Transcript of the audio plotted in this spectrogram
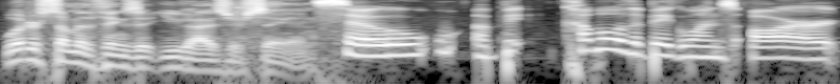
What are some of the things that you guys are seeing? So a bi- couple of the big ones are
